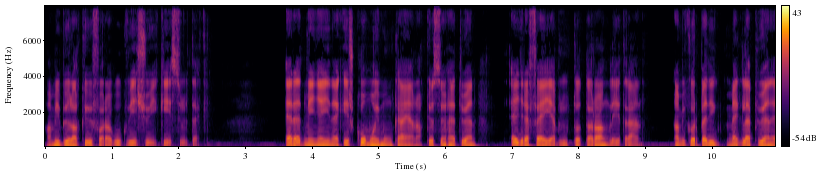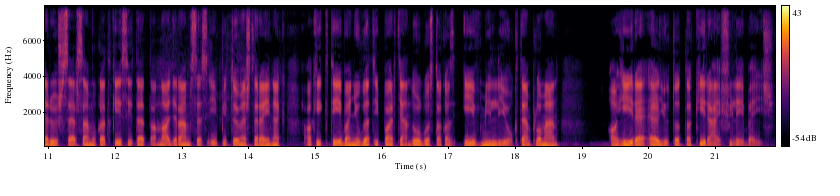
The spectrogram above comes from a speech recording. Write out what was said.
amiből a kőfaragók vésői készültek. Eredményeinek és komoly munkájának köszönhetően egyre feljebb jutott a ranglétrán, amikor pedig meglepően erős szerszámokat készített a nagy Ramses építőmestereinek, akik Téba nyugati partján dolgoztak az évmilliók templomán, a híre eljutott a király fülébe is.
